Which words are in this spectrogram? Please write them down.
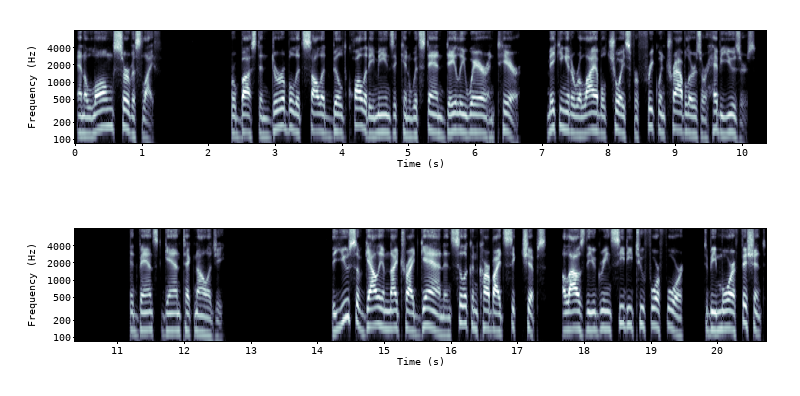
and a long service life. Robust and durable its solid build quality means it can withstand daily wear and tear, making it a reliable choice for frequent travelers or heavy users. Advanced GAN technology. The use of gallium nitride GAN and silicon carbide SiC chips allows the Ugreen CD244 to be more efficient,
